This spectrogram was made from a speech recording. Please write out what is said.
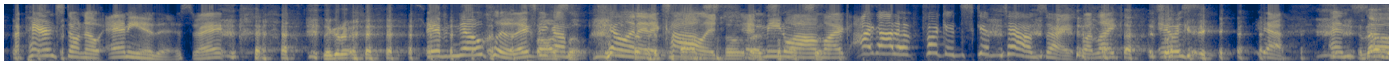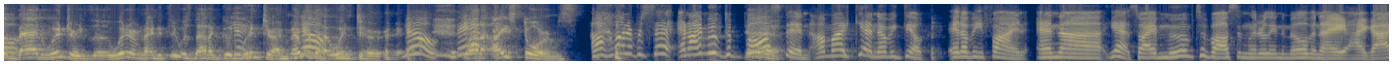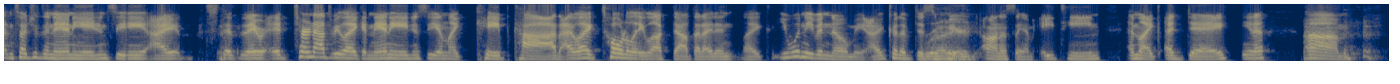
My parents don't know any of this, right? They're gonna. they have no clue. They think awesome. I'm killing it That's at college, awesome. and That's meanwhile, awesome. I'm like, I gotta fucking skip town. Sorry, but like, it okay. was, yeah. And, and so, that was a bad winter. The winter of '93 was not a good winter. I remember no, that winter. No, a lot of ice storms. A hundred percent. And I moved to Boston. Yeah. I'm like, yeah, no big deal. It'll be fine. And uh, yeah, so I moved to Boston literally in the middle of the night. I got in touch with the nanny agency. I they were it turned out to be like a nanny agency in like Cape Cod. I like totally lucked out that I didn't like you wouldn't even know me. I could have disappeared. Right. Honestly, I'm 18 and like a day, you know. Um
